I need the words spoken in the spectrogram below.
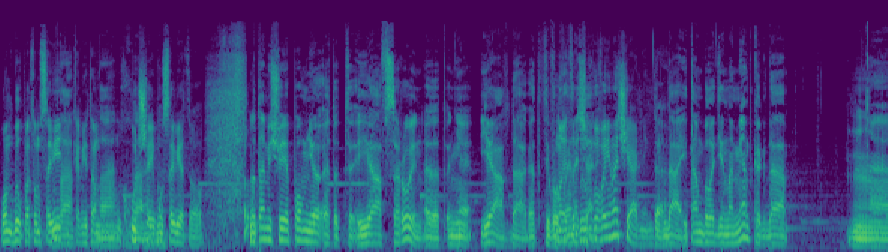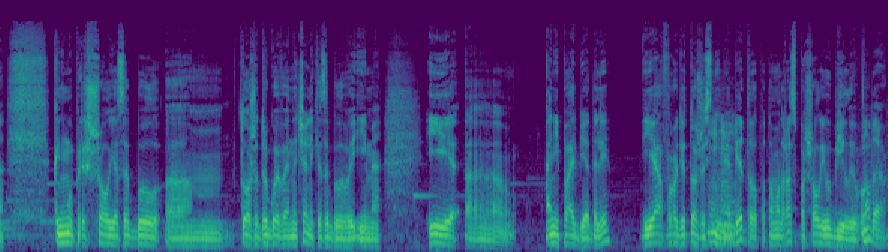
он был потом советником, Да, и там да, худшее да, ему да. советовал. Но там еще я помню этот Иав Саруин, этот, не, Иав, да, этот его Но это был военачальник. его военачальник, да. Да, и там был один момент, когда э, к нему пришел, я забыл, эм, тоже другой военачальник, я забыл его имя. И э, они пообедали. Я вроде тоже с ними обедал, потом он раз пошел и убил его. Ну да.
